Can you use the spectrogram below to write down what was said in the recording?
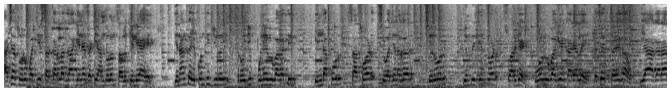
अशा स्वरूपाची सरकारला जाग येण्यासाठी आंदोलन चालू केले आहेत. दिनांक एकोणतीस जुलै रोजी पुणे विभागातील इंदापूर सासवड शिवाजीनगर शिरूर पिंपरी चिंचवड स्वारगेट व विभागीय कार्यालय तसेच तळेगाव या आगारात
